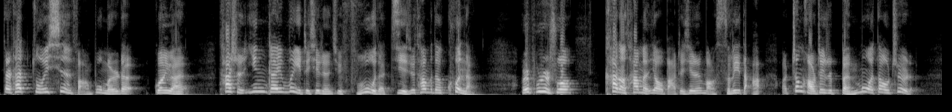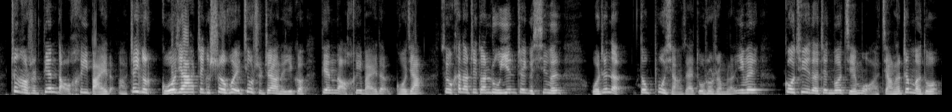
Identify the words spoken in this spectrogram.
但是他作为信访部门的官员，他是应该为这些人去服务的，解决他们的困难，而不是说。看到他们要把这些人往死里打啊，正好这是本末倒置的，正好是颠倒黑白的啊！这个国家、这个社会就是这样的一个颠倒黑白的国家。所以我看到这段录音、这个新闻，我真的都不想再多说什么了，因为过去的这么多节目啊，讲了这么多，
